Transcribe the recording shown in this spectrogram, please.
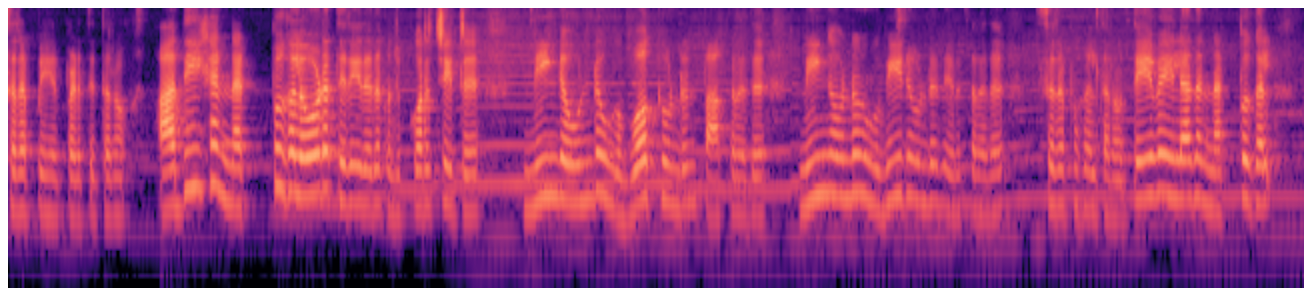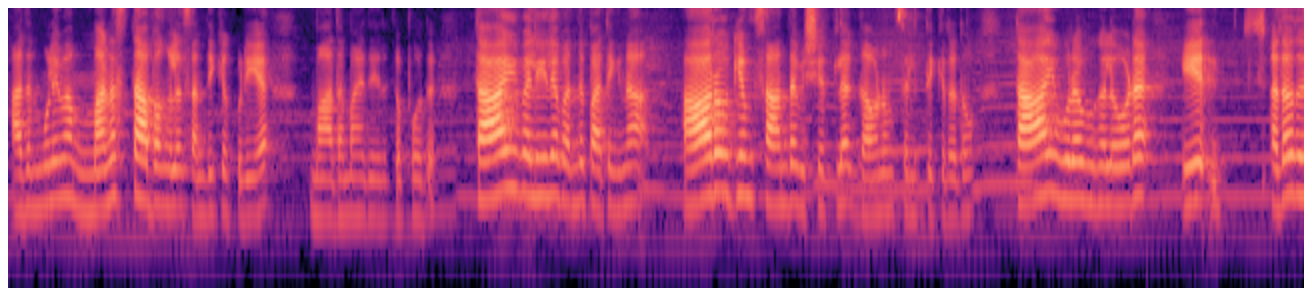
சிறப்பு ஏற்படுத்தி தரும். அதிக நட்புகளோடு தெரிகிறத கொஞ்சம் குறைச்சிட்டு நீங்கள் உண்டு உங்கள் ஒர்க் உண்டுன்னு பார்க்குறது நீங்கள் உண்டு உங்கள் வீடு உண்டுன்னு இருக்கிறது சிறப்புகள் தரும். தேவையில்லாத நட்புகள் அதன் மூலிமா மனஸ்தாபங்களை சந்திக்கக்கூடிய மாதமாக இது இருக்க போகுது. தாய் வழியில் வந்து பார்த்திங்கன்னா ஆரோக்கியம் சார்ந்த விஷயத்தில் கவனம் செலுத்திக்கிறதும் தாய் உறவுகளோட ஏ அதாவது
